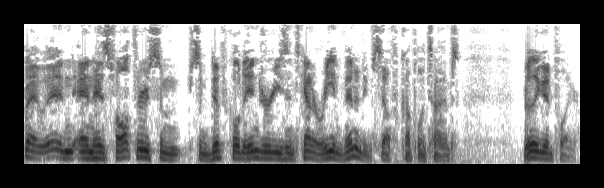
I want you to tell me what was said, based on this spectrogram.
and, and has fought through some some difficult injuries and kind of reinvented himself a couple of times. Really good player.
